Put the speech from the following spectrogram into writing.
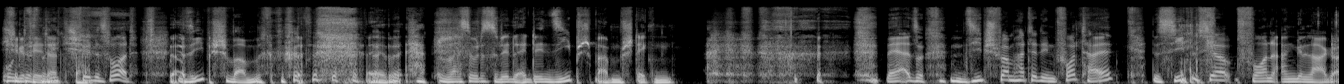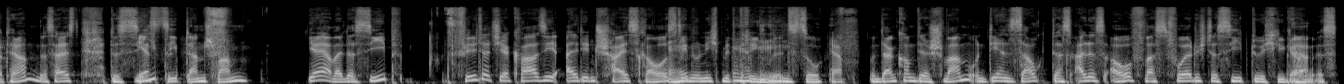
ich finde das ein Ungefiltert. richtig schönes Wort. Siebschwamm. äh, was würdest du denn in den Siebschwamm stecken? Naja, also ein Siebschwamm hat ja den Vorteil, das Sieb ist ja vorne angelagert, ja. Das heißt, das Sieb, Erst Sieb, dann Schwamm. ja, ja, weil das Sieb filtert ja quasi all den Scheiß raus, den du nicht mitkriegen willst, so. Ja. Und dann kommt der Schwamm und der saugt das alles auf, was vorher durch das Sieb durchgegangen Ja. ist.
